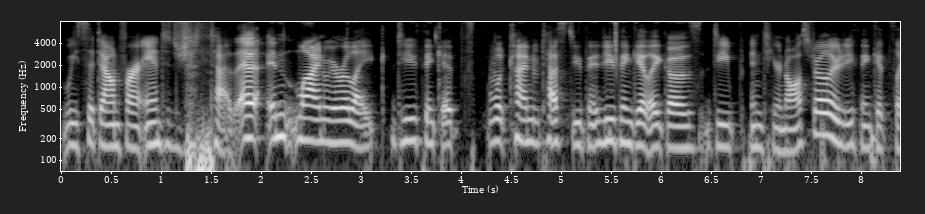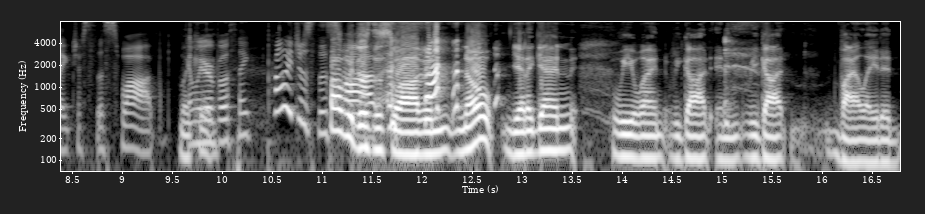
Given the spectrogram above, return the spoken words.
we sit down for our antigen test. And in line, we were like, Do you think it's what kind of test do you think? Do you think it like goes deep into your nostril, or do you think it's like just the swab? Like and we a- were both like, Probably just the swab Probably swab. just the swab, and nope. Yet again, we went, we got, and we got violated,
